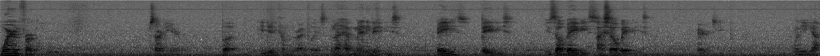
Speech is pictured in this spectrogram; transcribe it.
We're infertile. I'm sorry to hear, but you did come to the right place. And I have many babies. Babies? Babies. You sell babies. I sell babies. Very cheap. What do you got?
